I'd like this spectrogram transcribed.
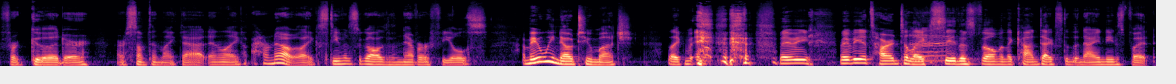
for good or, or something like that. And like, I don't know, like Steven Seagal just never feels, I mean, we know too much. Like maybe maybe it's hard to like see this film in the context of the 90s, but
